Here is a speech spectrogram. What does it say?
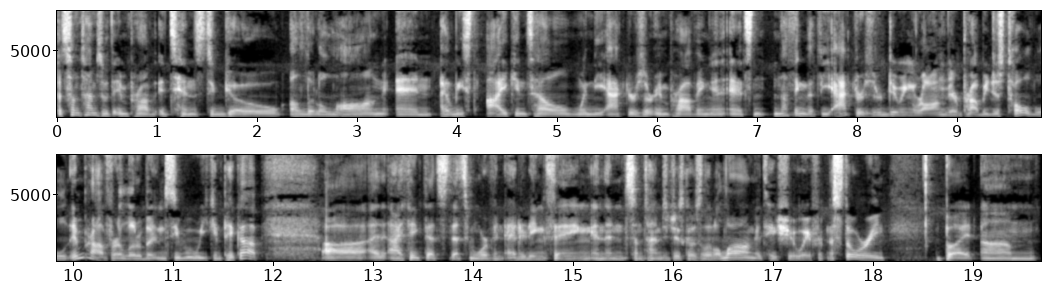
but sometimes with improv, it tends to go a little long, and at least I can tell when the actors are improving, and, and it's nothing that the actors are doing wrong. They're probably just told, well, improv for a little bit and see what we can pick up. Uh, and I think that's that's more of an editing thing, and then sometimes it just goes a little long. It takes you away from the story, but um,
